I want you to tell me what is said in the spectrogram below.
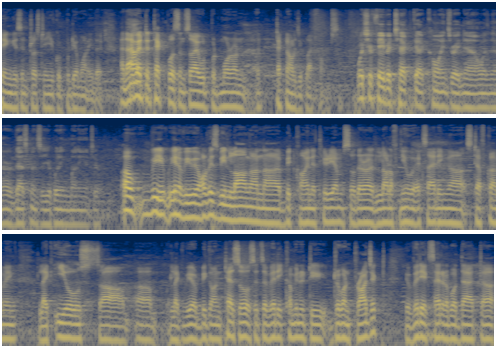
think is interesting you could put your money there. And i'm a tech person so i would put more on uh, technology platforms What's your favorite tech uh, coins right now and their investments that you're putting money into? Oh, we you know we've always been long on uh, Bitcoin, Ethereum. So there are a lot of new exciting uh, stuff coming, like EOS. Uh, um, like we are big on Tezos. It's a very community-driven project. We're very excited about that. Uh,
